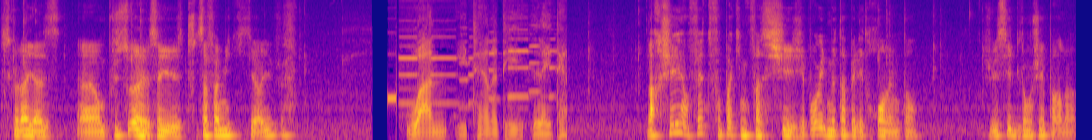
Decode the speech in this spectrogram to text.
Parce que là, il y a euh, en plus, ça y est, toute sa famille qui arrive. One eternity later. L'archer, en fait, faut pas qu'il me fasse chier. J'ai pas envie de me taper les trois en même temps. Je vais essayer de longer par là.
